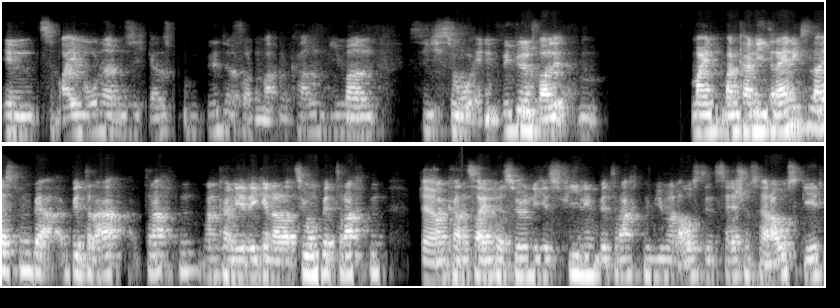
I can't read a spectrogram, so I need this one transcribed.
in zwei Monaten sich ganz gut ein Bild davon machen kann, wie man sich so entwickelt, weil mein, man kann die Trainingsleistung betrachten, man kann die Regeneration betrachten, ja. man kann sein persönliches Feeling betrachten, wie man aus den Sessions herausgeht.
